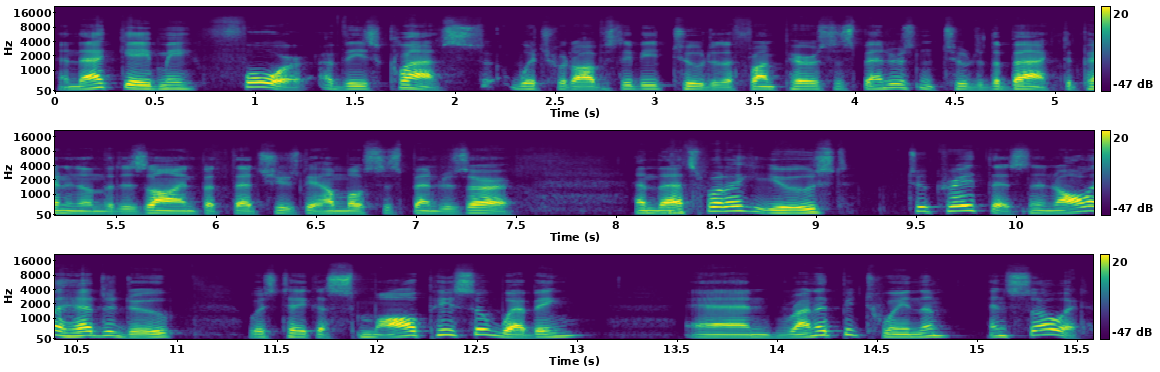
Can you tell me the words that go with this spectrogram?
And that gave me four of these clasps, which would obviously be two to the front pair of suspenders and two to the back, depending on the design, but that's usually how most suspenders are. And that's what I used to create this. And all I had to do was take a small piece of webbing and run it between them and sew it.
